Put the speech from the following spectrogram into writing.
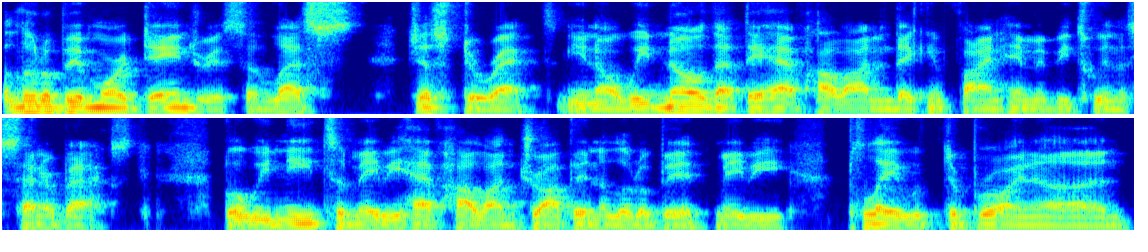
a little bit more dangerous and less just direct. You know, we know that they have Haaland and they can find him in between the center backs, but we need to maybe have Haaland drop in a little bit, maybe play with De Bruyne and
